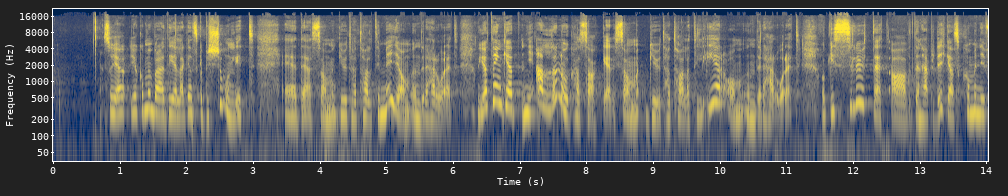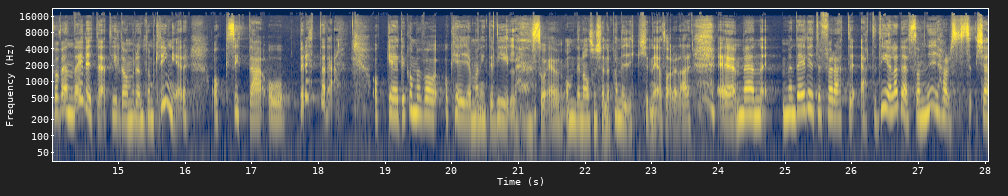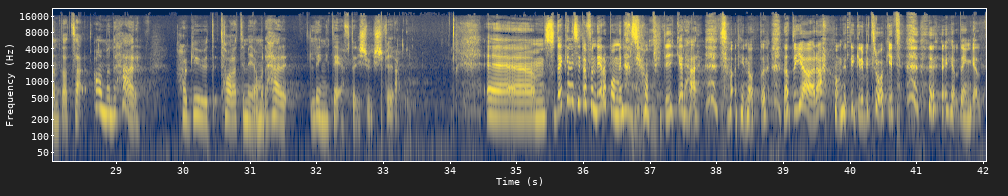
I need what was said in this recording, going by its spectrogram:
Så jag, jag, kommer bara dela ganska personligt eh, det som Gud har talat till mig om under det här året. Och jag tänker att ni alla nog har saker som Gud har talat till er om under det här året. Och i slutet av den här predikan så kommer ni få vända er lite till dem runt omkring er och sitta och berätta det. Och eh, det kommer vara okej okay om man inte vill, så eh, om det är någon som känner panik när jag sa det där. Eh, men, men det är lite för att, att dela det som ni har känt att så här, ah, men det här har Gud talat till mig om och det här längtar jag efter i 2024. Ehm, så det kan ni sitta och fundera på medan jag predikar här, så har ni något, något att göra om ni tycker det blir tråkigt, helt enkelt.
